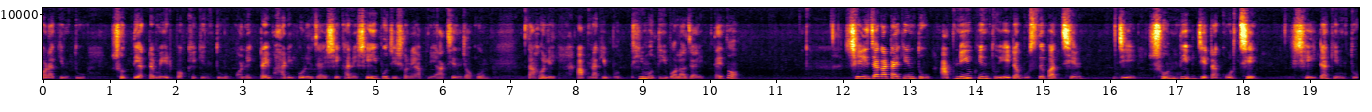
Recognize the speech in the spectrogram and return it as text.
করা কিন্তু সত্যি একটা মেয়ের পক্ষে কিন্তু অনেকটাই ভারী পড়ে যায়। সেখানে সেই পজিশনে আপনি আছেন যখন। তাহলে আপনাকে বুদ্ধিমতী বলা যায়, তাই তো? সেই জায়গাটায় কিন্তু আপনিও কিন্তু এটা বুঝতে পাচ্ছেন যে সন্দীপ যেটা করছে, সেইটা কিন্তু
